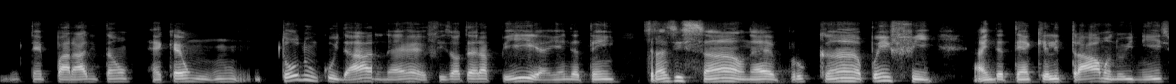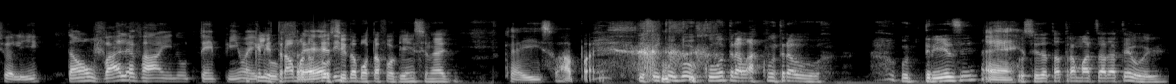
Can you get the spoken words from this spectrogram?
Muito tempo parado, então requer um, um todo um cuidado, né? Fisioterapia e ainda tem transição, né? Para o campo, enfim, ainda tem aquele trauma no início ali. Então vai levar ainda um tempinho aí. Aquele trauma Fred. da torcida botafoguense, né? Que é isso, rapaz. Você jogou contra lá contra o, o 13. É. A torcida tá traumatizada até hoje.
